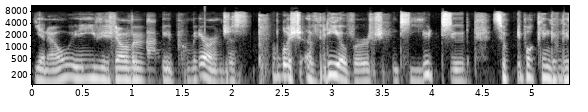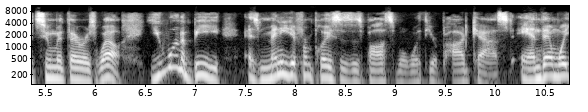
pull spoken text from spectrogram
you know, even if you don't have a copy Premiere, and just publish a video version to YouTube so people can consume it there as well. You want to be as many different places as possible with your podcast, and then what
